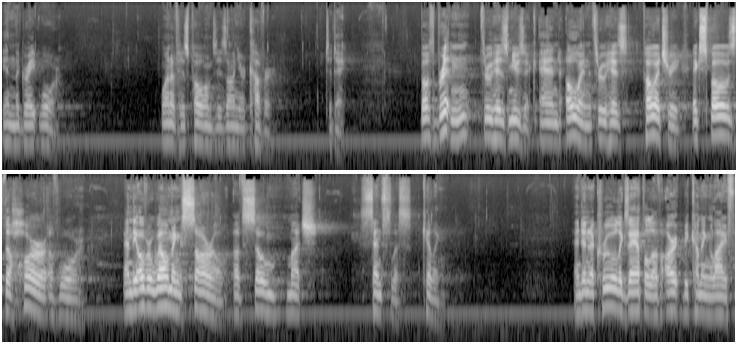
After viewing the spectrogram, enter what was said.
in the Great War. One of his poems is on your cover today. Both Britten, through his music, and Owen, through his poetry, expose the horror of war and the overwhelming sorrow of so much senseless killing. And in a cruel example of art becoming life,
